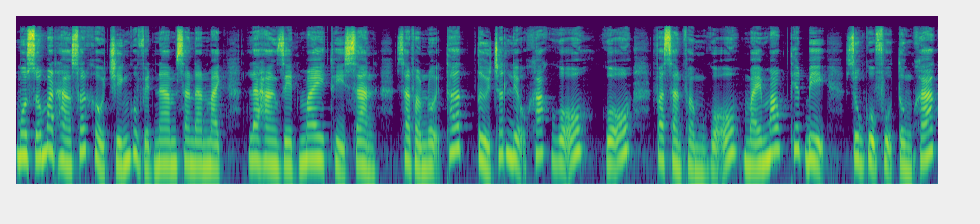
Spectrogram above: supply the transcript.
Một số mặt hàng xuất khẩu chính của Việt Nam sang Đan Mạch là hàng dệt may, thủy sản, sản phẩm nội thất từ chất liệu khác gỗ, gỗ và sản phẩm gỗ, máy móc, thiết bị, dụng cụ phụ tùng khác.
